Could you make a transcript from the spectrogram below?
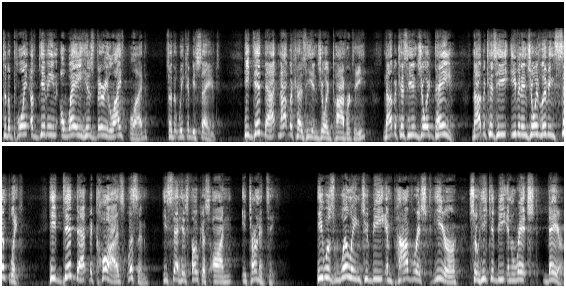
to the point of giving away his very lifeblood so that we could be saved. He did that not because he enjoyed poverty, not because he enjoyed pain, not because he even enjoyed living simply. He did that because, listen, he set his focus on eternity. He was willing to be impoverished here so he could be enriched there.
